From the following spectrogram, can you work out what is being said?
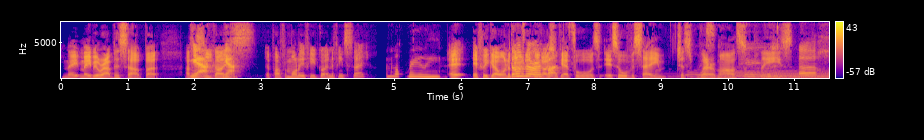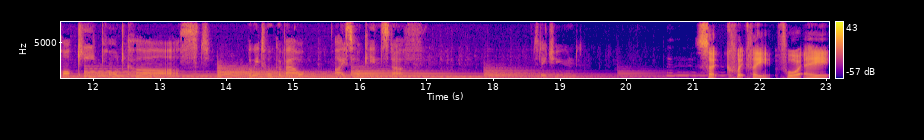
maybe wrap this up. But I think Yeah, you guys, yeah. apart from Molly, if you've got anything to say, Not really. I- if we go on Those about it, you our guys will get bored. It's all the same. Just wear a mask, please. A hockey podcast where we talk about ice hockey and stuff. Stay tuned. So quickly for a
